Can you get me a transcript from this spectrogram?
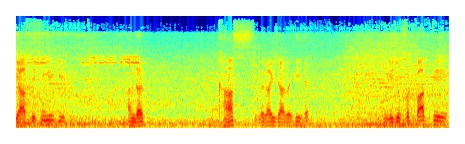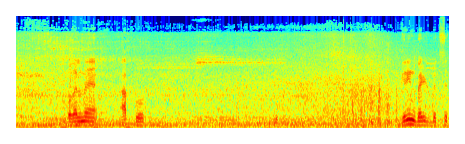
ये आप देखेंगे कि अंदर घास लगाई जा रही है। ये जो फुटपाथ के बगल में आपको ग्रीन बेल्ट विकसित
